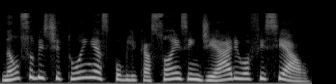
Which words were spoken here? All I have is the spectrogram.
não substituem as publicações em Diário Oficial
